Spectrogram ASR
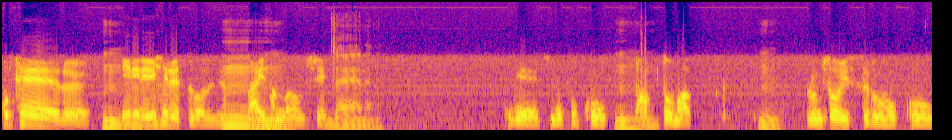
호텔을 음. 1일 1실을 쓰거든요. 음. 나이 상관없이. 네네. 그게 진짜 좋고, 음. 밥도 막 음. 룸서비스도 먹고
